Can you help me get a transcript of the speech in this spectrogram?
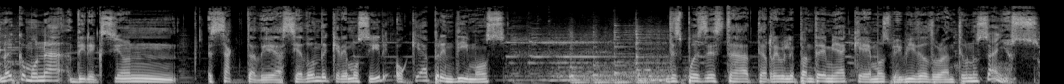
No hay como una dirección exacta de hacia dónde queremos ir o qué aprendimos después de esta terrible pandemia que hemos vivido durante unos años.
